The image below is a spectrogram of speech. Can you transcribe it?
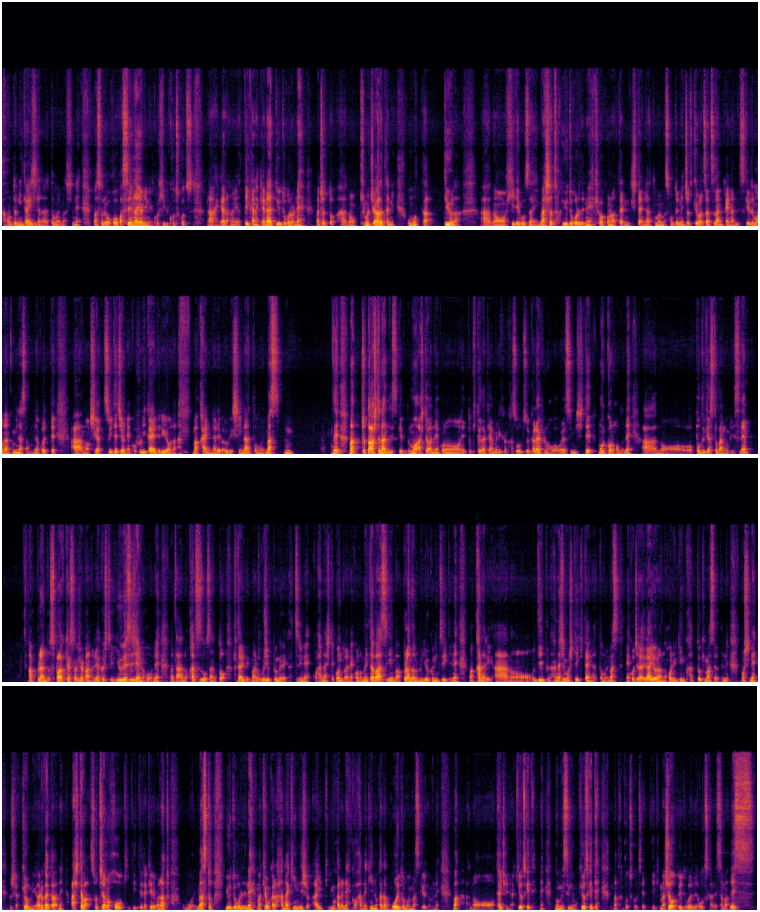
本当に大事だなと思いますしね。まあ、それをこう忘れないようにね、こう日々コツコツあやあのやっていかなきゃなっていうところをね、まあ、ちょっとあの気持ちを新たに思ったっていうような、あの、日でございましたというところでね、今日はこの辺りにしたいなと思います。本当にね、ちょっと今日は雑談会なんですけれども、なんか皆さんもね、こうやって、あの、4月1日をね、こう振り返れるような、まあ、会になれば嬉しいなと思います。うん。で、まあ、ちょっと明日なんですけれども、明日はね、この、えっと、聞くだけアメリカ仮想通貨ライフの方はお休みして、もう一個の方のね、あの、ポッドキャスト番組ですね。アップランド、スパークキャストジャパン、略して USJ の方ね、またあの、活動さんと2人で、まあ、60分ぐらいがっつりね、こう話して、今度はね、このメタバースゲーム、アップランドの魅力についてね、まあ、かなり、あの、ディープな話もしていきたいなと思います。ね、こちら概要欄の方にリンク貼っておきますのでね、もしね、そちら興味がある方はね、明日はそちらの方を聞いていただければなと思います。というところでね、まあ、今日から花金でしょう。今からね、こう花金の方も多いと思いますけれどもね、まあ、あの、体調には気をつけて、ね、飲みすぎも気をつけて、またコツコツやっていきましょうというところでお疲れ様です。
